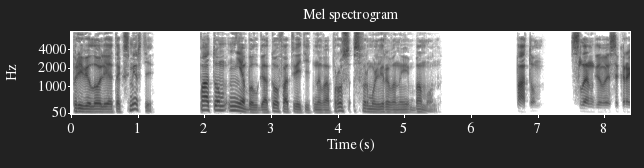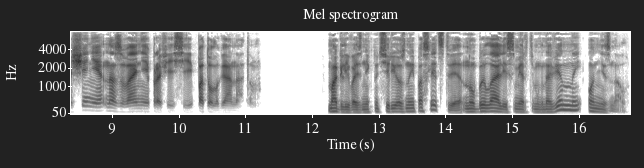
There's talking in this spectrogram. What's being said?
Привело ли это к смерти? Патом не был готов ответить на вопрос, сформулированный Бамон. Патом – сленговое сокращение названия профессии патологоанатом. Могли возникнуть серьезные последствия, но была ли смерть мгновенной, он не знал.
